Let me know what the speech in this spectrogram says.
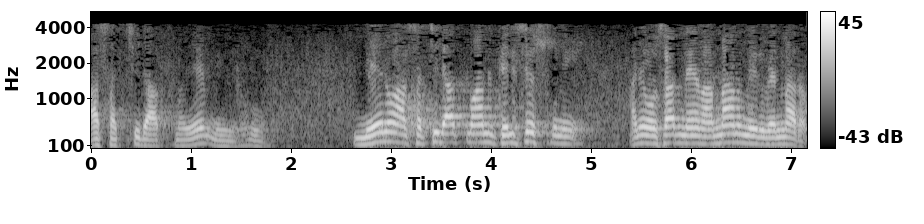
ఆ సచ్చిదాత్మయే మీరు. నేను ఆ సచ్చిదాత్మ అని తెలిసేసుకుని అని ఒకసారి నేను అన్నాను మీరు విన్నారు.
